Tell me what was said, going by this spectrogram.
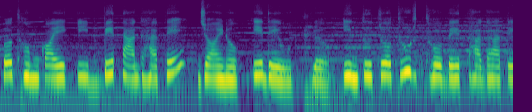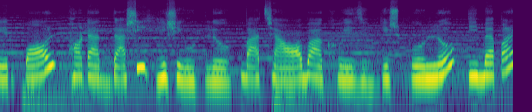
প্রথম কয়েকটি বেতাঘাতে জয়নব কেঁদে উঠল, কিন্তু চতুর্থ বেতাঘাতের পর হঠাৎ দাসী হেসে উঠল। বাচ্চা অবাক হয়ে জিজ্ঞেস করল, কি ব্যাপার?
